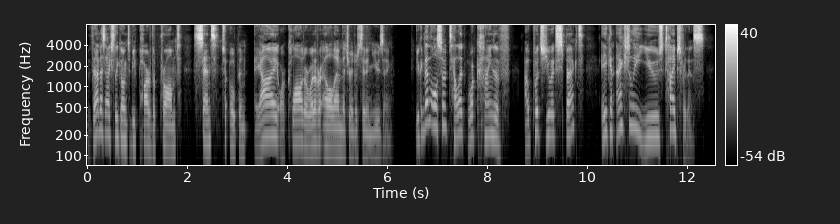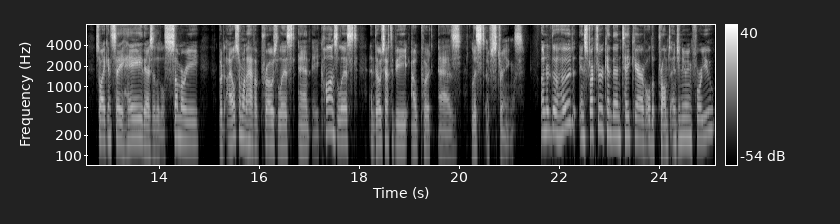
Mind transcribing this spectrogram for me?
that is actually going to be part of the prompt sent to OpenAI or Claude or whatever LLM that you're interested in using. You can then also tell it what kind of outputs you expect, and you can actually use types for this. So I can say, hey, there's a little summary, but I also want to have a pros list and a cons list, and those have to be output as list of strings. Under the hood, Instructor can then take care of all the prompt engineering for you,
